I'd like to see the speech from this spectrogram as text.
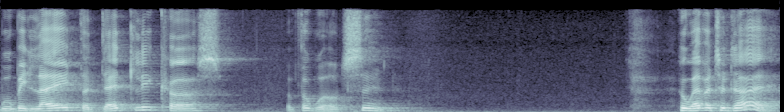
will be laid the deadly curse of the world's sin. Whoever today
